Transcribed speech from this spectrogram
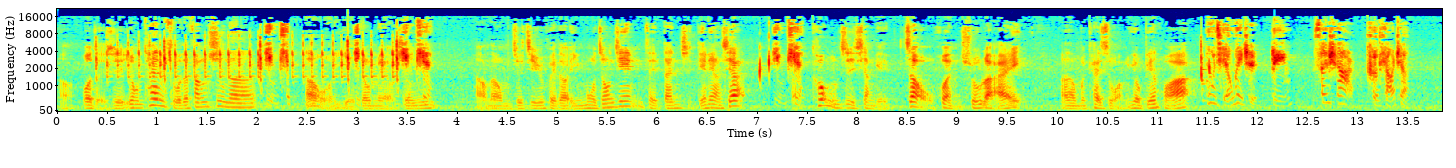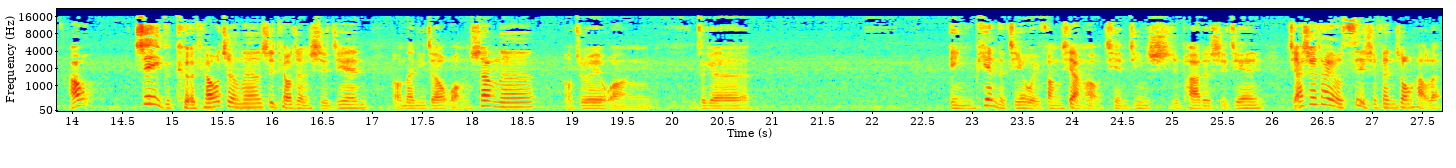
啊，或者是用探索的方式呢，影片，那我也都没有声音。好，那我们就继续回到荧幕中间，再单指点两下，影片控制项给召唤出来。好，那我们开始往右边滑。目前位置零三十二，可调整。好，这个可调整呢是调整时间哦，那你只要往上呢，哦就会往。这个影片的结尾方向哈，前进十趴的时间。假设它有四十分钟好了，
